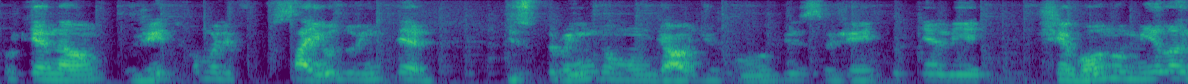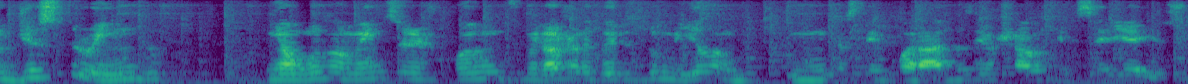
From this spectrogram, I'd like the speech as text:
Por que não? O jeito como ele saiu do Inter destruindo o Mundial de Clubes, o jeito que ele chegou no Milan destruindo. Em alguns momentos ele foi um dos melhores jogadores do Milan em muitas temporadas e eu achava que ele seria isso.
